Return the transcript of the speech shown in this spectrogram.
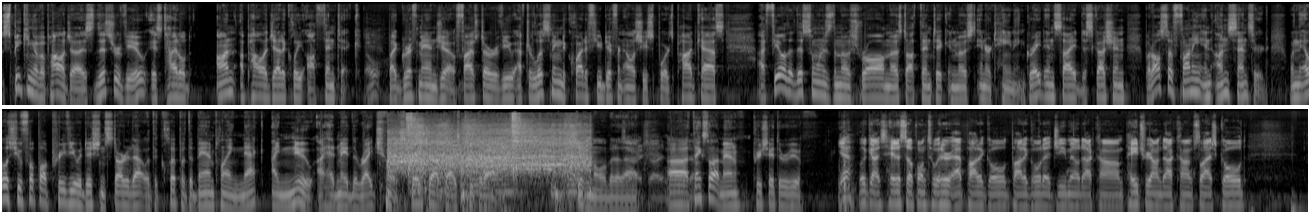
speaking of apologize, this review is titled Unapologetically Authentic Oh. by Griffman Joe. Five star review. After listening to quite a few different LSU sports podcasts, I feel that this one is the most raw, most authentic, and most entertaining. Great insight, discussion, but also funny and uncensored. When the LSU football preview edition started out with a clip of the band playing Neck, I knew I had made the right choice. Great job, guys. Keep it up. Give him a little bit of that. Sorry, sorry. No, uh, thanks a lot, man. Appreciate the review. Yeah, look, guys, hit us up on Twitter at pot of gold, pot of gold at gmail.com, patreon.com slash gold.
